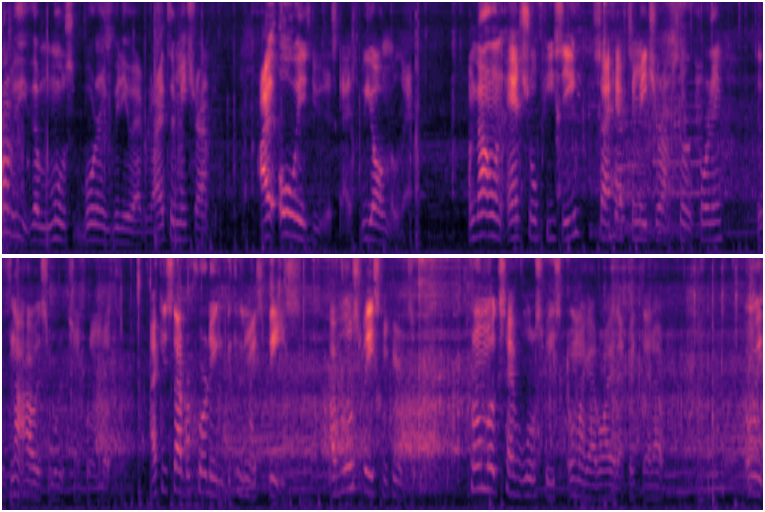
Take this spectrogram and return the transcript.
Probably the most boring video ever. I have to make sure I'm. I always do this, guys. We all know that. I'm not on actual PC, so I have to make sure I'm still recording. That's not how this works in Chromebook. I can stop recording because of my space. I have little space compared to Chromebooks have a little space. Oh my god, why did I pick that up? Oh wait,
